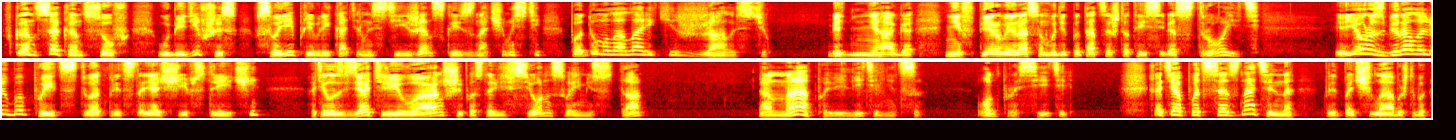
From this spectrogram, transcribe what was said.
В конце концов, убедившись в своей привлекательности и женской значимости, подумала о Ларике с жалостью. Бедняга, не в первый раз он будет пытаться что-то из себя строить. Ее разбирало любопытство от предстоящей встречи. Хотелось взять реванш и поставить все на свои места. Она повелительница — он проситель. Хотя подсознательно предпочла бы, чтобы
